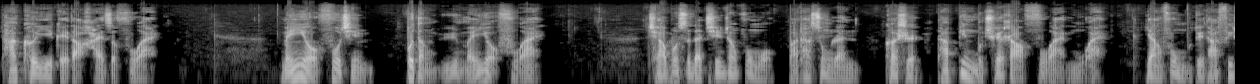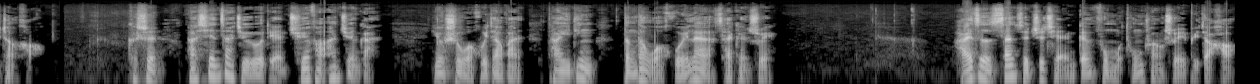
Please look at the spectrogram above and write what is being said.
他可以给到孩子父爱。没有父亲不等于没有父爱。乔布斯的亲生父母把他送人，可是他并不缺少父爱母爱，养父母对他非常好。可是他现在就有点缺乏安全感。有时我回家晚，他一定等到我回来了才肯睡。孩子三岁之前跟父母同床睡比较好，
